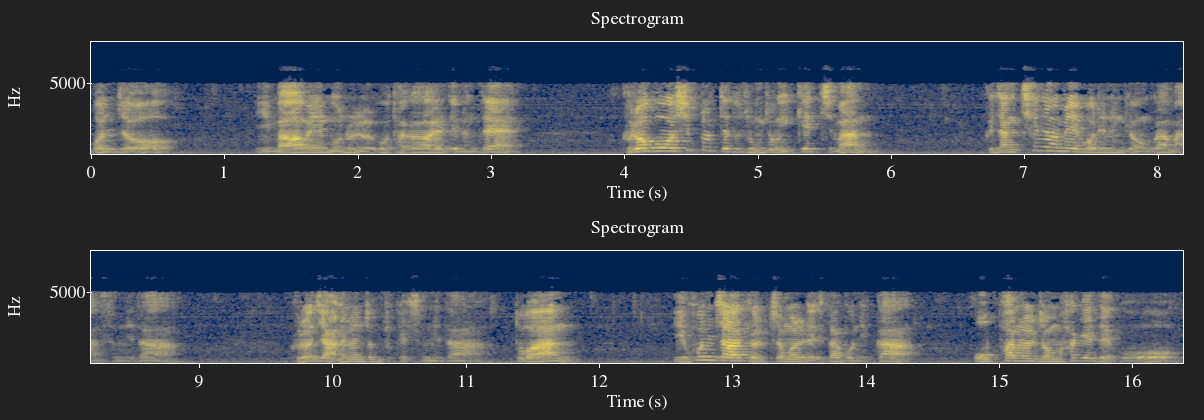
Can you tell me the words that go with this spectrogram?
먼저 이 마음의 문을 열고 다가가야 되는데 그러고 싶을 때도 종종 있겠지만 그냥 체념해 버리는 경우가 많습니다. 그러지 않으면 좀 좋겠습니다. 또한 이 혼자 결정을 내리다 보니까 오판을 좀 하게 되고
